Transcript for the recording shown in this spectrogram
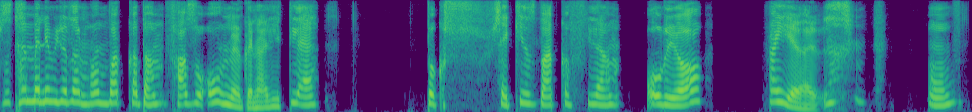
Zaten benim videolarım 10 dakikadan fazla olmuyor genellikle. 9-8 dakika falan oluyor. Hayır.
